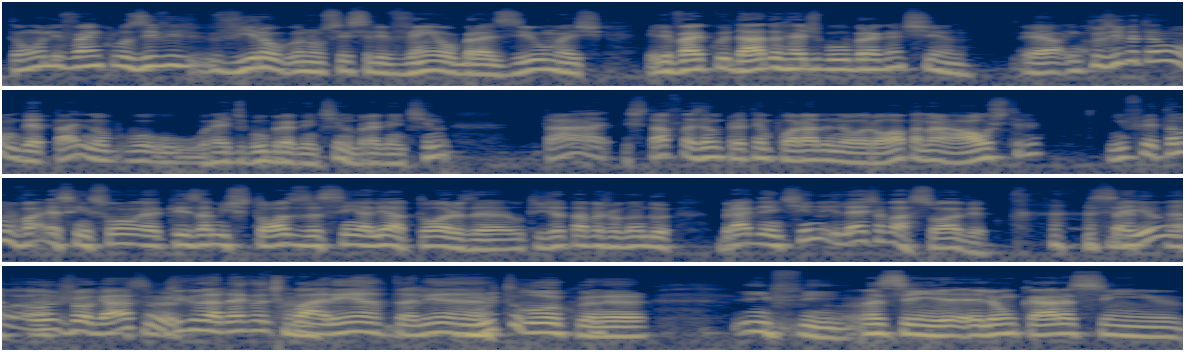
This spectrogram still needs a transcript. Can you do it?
Então ele vai inclusive vir, eu não sei se ele vem ao Brasil, mas ele vai cuidar do Red Bull Bragantino. É, inclusive até um detalhe, o Red Bull Bragantino, Bragantino tá, está fazendo pré-temporada na Europa, na Áustria, enfrentando várias, assim, são aqueles amistosos assim aleatórios. É, outro dia tava jogando Bragantino e Legia Varsóvia. Isso aí é um, é jogaço Digo da década de 40 ali, né? muito louco, né? Enfim, Assim, ele é um cara assim,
